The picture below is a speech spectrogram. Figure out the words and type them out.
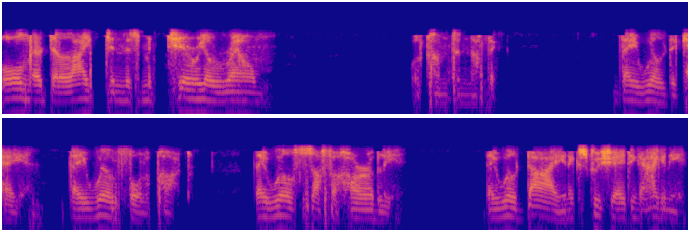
all their delight in this material realm will come to nothing. They will decay. They will fall apart. They will suffer horribly. They will die in excruciating agony.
